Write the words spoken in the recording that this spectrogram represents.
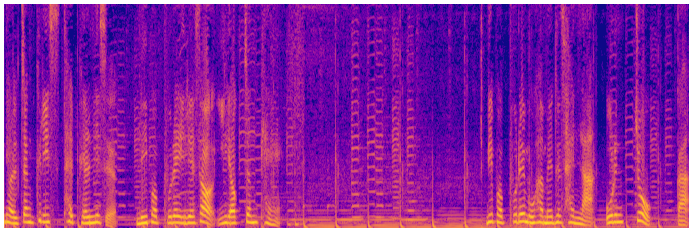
결장 크리스탈 팰리스 리버풀의 1에서 2 역전패 리버풀의 모하메드 살라 오른쪽 가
